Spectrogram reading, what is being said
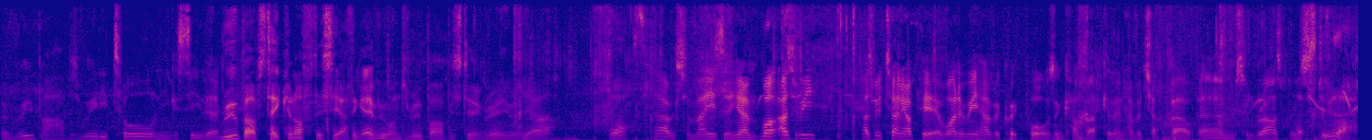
The rhubarb is really tall, and you can see the. Rhubarb's taken off this year. I think everyone's rhubarb is doing really, really Yeah. well. Yes. No, it's amazing. Um, well, as we as we're turning up here, why don't we have a quick pause and come back and then have a chat about um, some raspberries? Let's do that.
